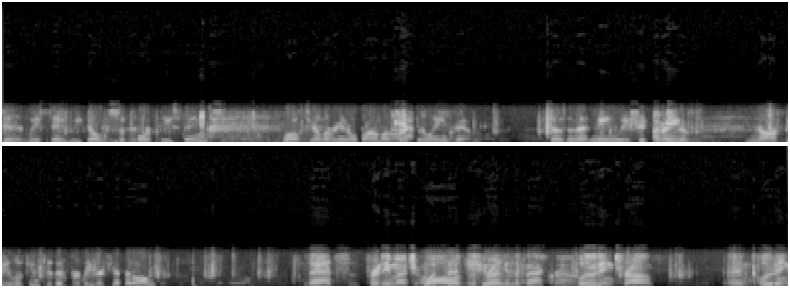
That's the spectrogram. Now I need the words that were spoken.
didn't we say we don't support these things? Well, Hillary and Obama are doing them. Doesn't that mean we should I kind mean, of not be looking to them for leadership at all? That's pretty much what's all of the chewing in presidents, the background? including Trump. Including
